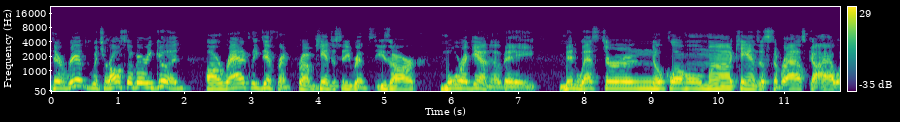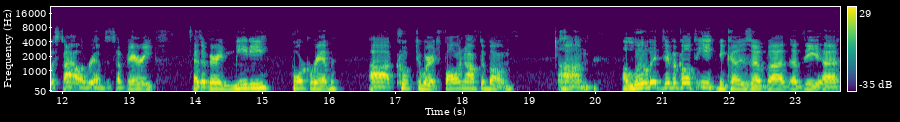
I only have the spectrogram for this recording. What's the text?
their ribs, which are also very good, are radically different from Kansas City ribs. These are more again of a Midwestern, Oklahoma, Kansas, Nebraska, Iowa style of ribs. It's a very, has a very meaty pork rib, uh, cooked to where it's falling off the bone. Um, a little bit difficult to eat because of, uh, of the uh,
